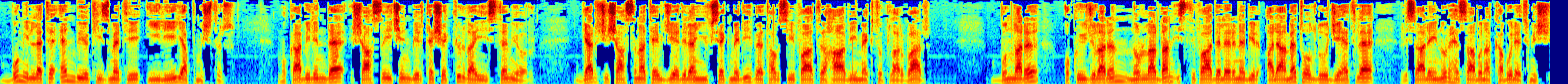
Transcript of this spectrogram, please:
bu millete en büyük hizmeti, iyiliği yapmıştır. Mukabilinde şahsı için bir teşekkür dahi istemiyor. Gerçi şahsına tevcih edilen yüksek medih ve tavsifatı havi mektuplar var. Bunları okuyucuların nurlardan istifadelerine bir alamet olduğu cihetle Risale-i Nur hesabına kabul etmiş.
